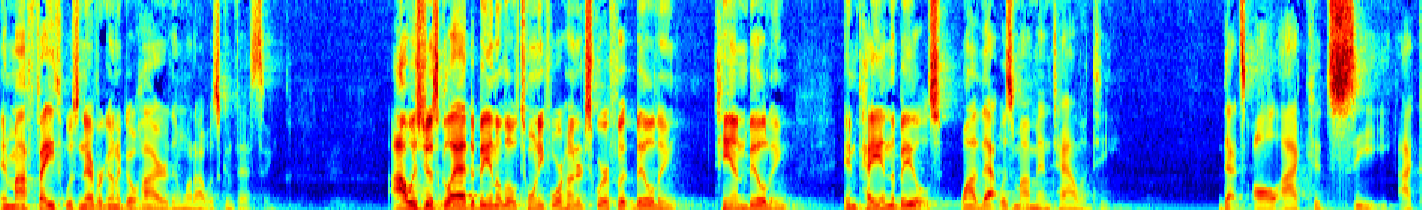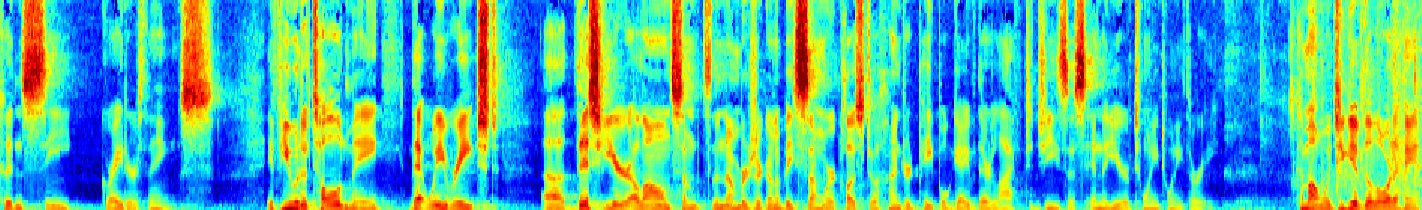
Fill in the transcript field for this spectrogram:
And my faith was never going to go higher than what I was confessing. I was just glad to be in a little 2,400 square foot building, 10 building, and paying the bills. Why, that was my mentality. That's all I could see. I couldn't see greater things. If you would have told me that we reached uh, this year alone, some the numbers are going to be somewhere close to 100 people gave their life to Jesus in the year of 2023. Come on, would you give the Lord a hand?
